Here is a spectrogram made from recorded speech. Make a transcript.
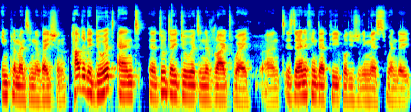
implements innovation, how do they do it, and uh, do they do it in the right way? And is there anything that people usually miss when they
